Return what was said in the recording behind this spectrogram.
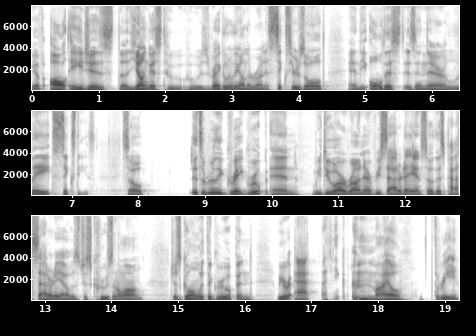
We have all ages. The youngest who who is regularly on the run is six years old, and the oldest is in their late 60s. So it's a really great group, and we do our run every Saturday. And so this past Saturday, I was just cruising along, just going with the group. And we were at, I think, mile three,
